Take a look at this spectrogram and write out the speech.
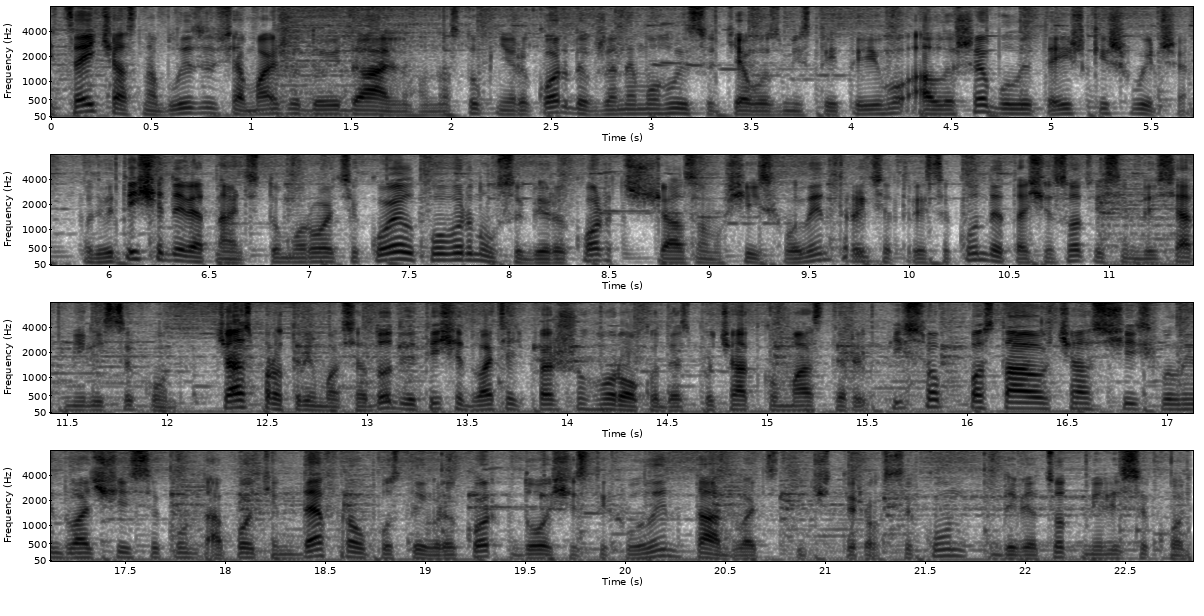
І цей час наблизився майже до ідеального. Наступні рекорди вже не могли суттєво змістити його, а лише були трішки швидше. У 2019 році Койл повернув собі рекорд з часом 6 хвилин 33 секунди та 680 мілісекунд. Час протримався до 2021 року, де спочатку мастер Пісоп поставив час 6 хвилин 26 секунд, а потім Дефра опустив рекорд до 6 хвилин та 24 секунд 900 мілісекунд.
